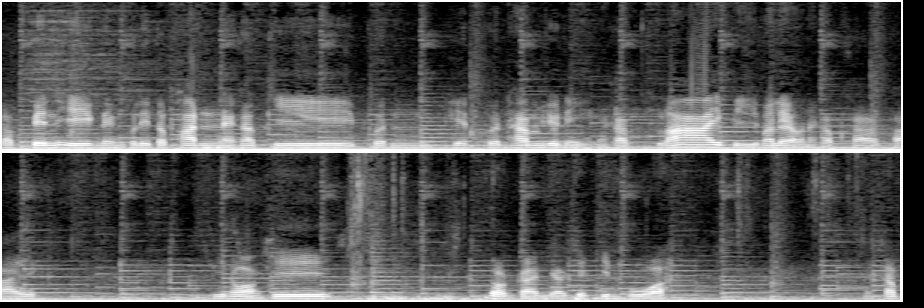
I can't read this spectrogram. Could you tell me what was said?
ครับเป็นอีกหนึ่งผลิตภัณฑ์นะครับ ที่เพิ่นเพชรเพิ่นทำอยู่นี่นะครับหลายปีมาแล้วนะครับค่าขายพี่น้องที่ต้องการอยากจะกินบัวนะครับ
